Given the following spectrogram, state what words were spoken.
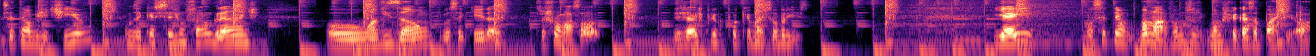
Você tem um objetivo, vamos dizer que seja um sonho grande ou uma visão que você queira transformar. Só já explico um pouquinho mais sobre isso. E aí, você tem. Vamos lá, vamos, vamos explicar essa parte. Ó.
